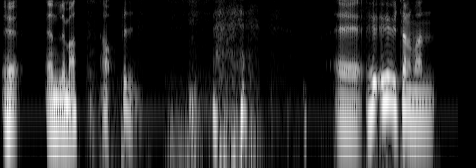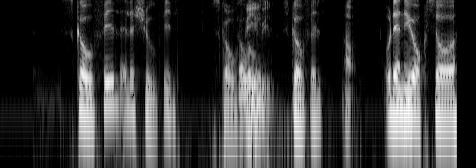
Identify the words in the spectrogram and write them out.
Eh, en Lemat. Ja, precis. eh, hur, hur uttalar man Schofield eller Schofield? Schofield. Schofield. Schofield, ja. Och den är ju också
